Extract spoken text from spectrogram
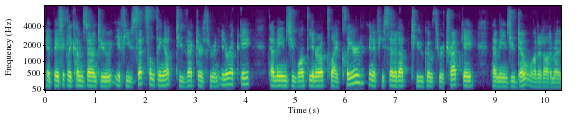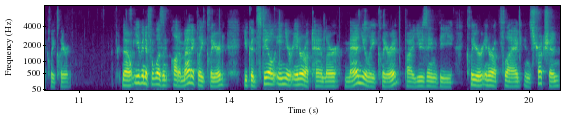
It basically comes down to if you set something up to vector through an interrupt gate, that means you want the interrupt flag cleared. And if you set it up to go through a trap gate, that means you don't want it automatically cleared. Now, even if it wasn't automatically cleared, you could still, in your interrupt handler, manually clear it by using the clear interrupt flag instruction,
